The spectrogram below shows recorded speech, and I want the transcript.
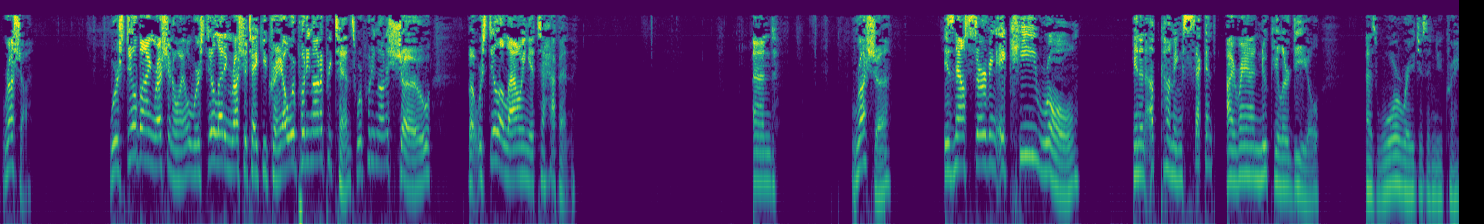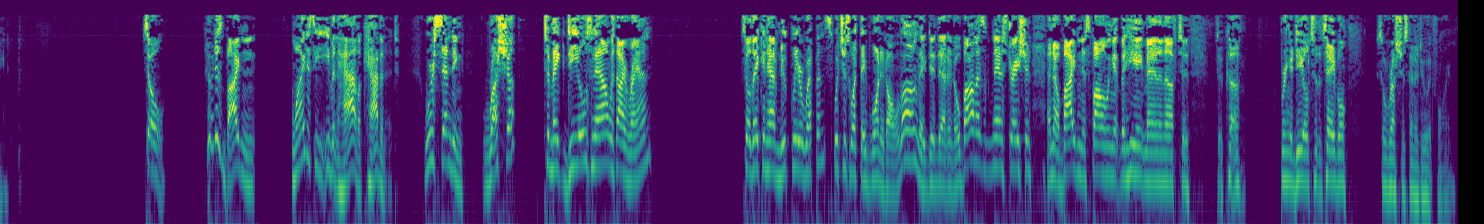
Russia. We're still buying Russian oil. We're still letting Russia take Ukraine. Oh, we're putting on a pretense. We're putting on a show, but we're still allowing it to happen. And Russia is now serving a key role in an upcoming second Iran nuclear deal as war rages in Ukraine. So, who does Biden why does he even have a cabinet? We're sending Russia to make deals now with Iran? So they can have nuclear weapons, which is what they've wanted all along. They did that in Obama's administration, and now Biden is following it, but he ain't man enough to, to come, bring a deal to the table. So Russia's gonna do it for him.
